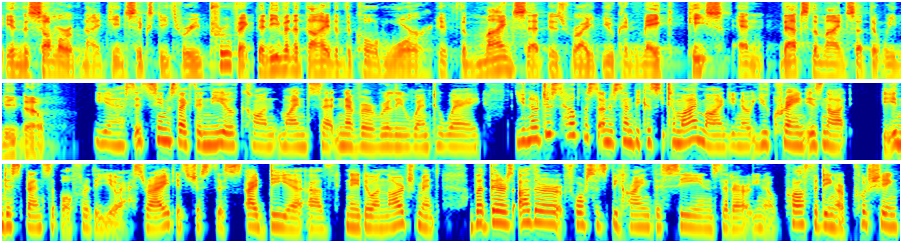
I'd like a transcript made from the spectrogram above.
in the summer of 1963, proving that even at the height of the Cold War, if the mindset is right, you can make peace. And that's the mindset that we need now. Yes, it seems like the neocon mindset never really went away. You know, just help us understand because to my mind, you know, Ukraine is not indispensable for the US, right? It's just this idea of NATO enlargement. But there's other forces behind the scenes that are, you know, profiting or pushing.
